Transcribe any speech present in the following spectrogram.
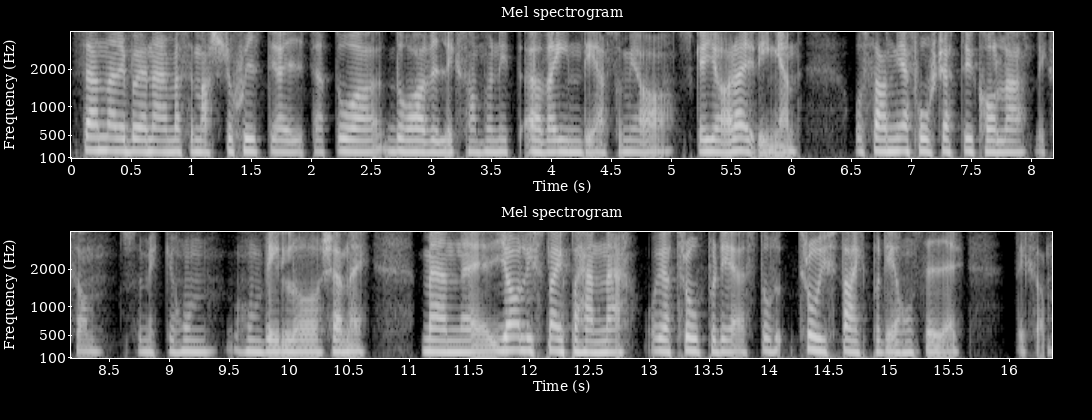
Sen när det börjar närma sig match, då skiter jag i, för att då, då har vi liksom hunnit öva in det som jag ska göra i ringen. Och Sanja fortsätter ju kolla liksom, så mycket hon, hon vill och känner. Men eh, jag lyssnar ju på henne och jag tror på det, stå, tror ju starkt på det hon säger. Liksom.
